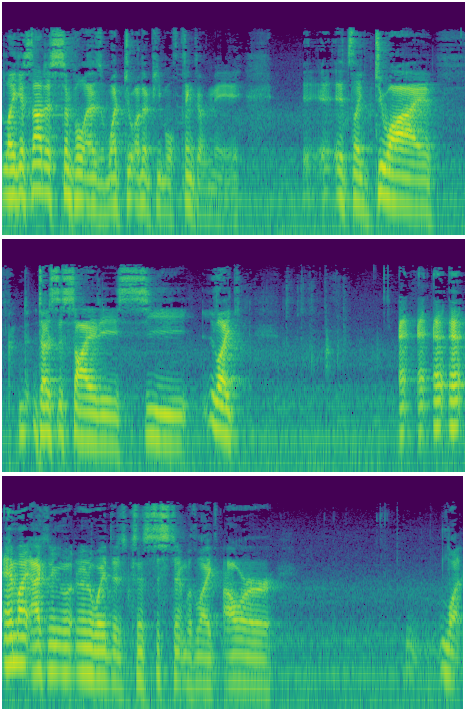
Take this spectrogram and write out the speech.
like it's not as simple as what do other people think of me. It's like do I does society see like a- a- a- am I acting in a way that's consistent with like our like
